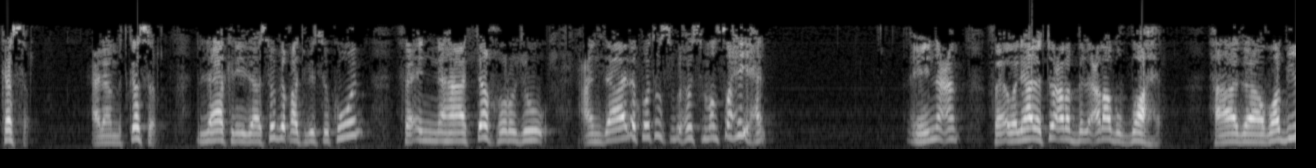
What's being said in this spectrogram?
كسر. علامة كسر. لكن إذا سبقت بسكون فإنها تخرج عن ذلك وتصبح اسما صحيحا. إي نعم. ولهذا تعرف بالإعراب الظاهر. هذا ظبي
